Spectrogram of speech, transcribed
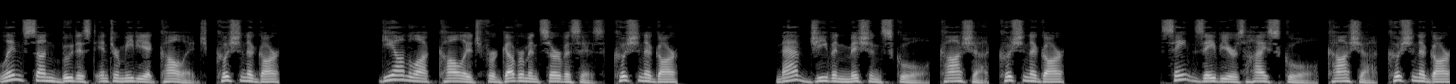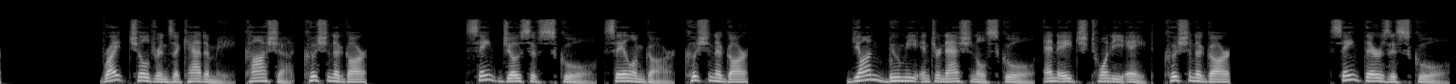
Lin Sun Buddhist Intermediate College, Kushinagar Gyanlok College for Government Services, Kushinagar Nav Jivan Mission School, Kasha, Kushinagar St. Xavier's High School, Kasha, Kushinagar Bright Children's Academy, Kasha, Kushinagar St. Joseph's School, Salemgarh, Kushinagar Gyan Bhumi International School, NH28, Kushinagar St. Therese's School,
